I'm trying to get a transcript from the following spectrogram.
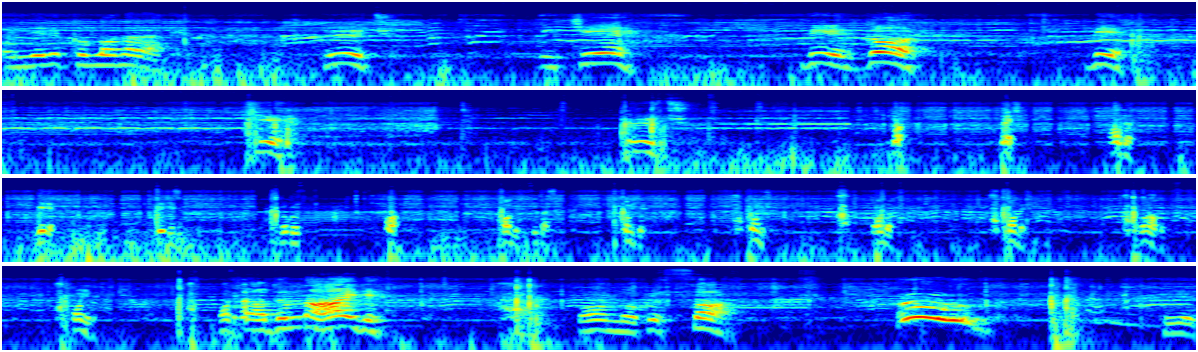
Elleri kullanarak. 3 2 1 Go 1 2 3 4 5 6 7 8 9 10 11 12 13 14 15 16 17 18 adımla haydi 19 son Huu! 20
